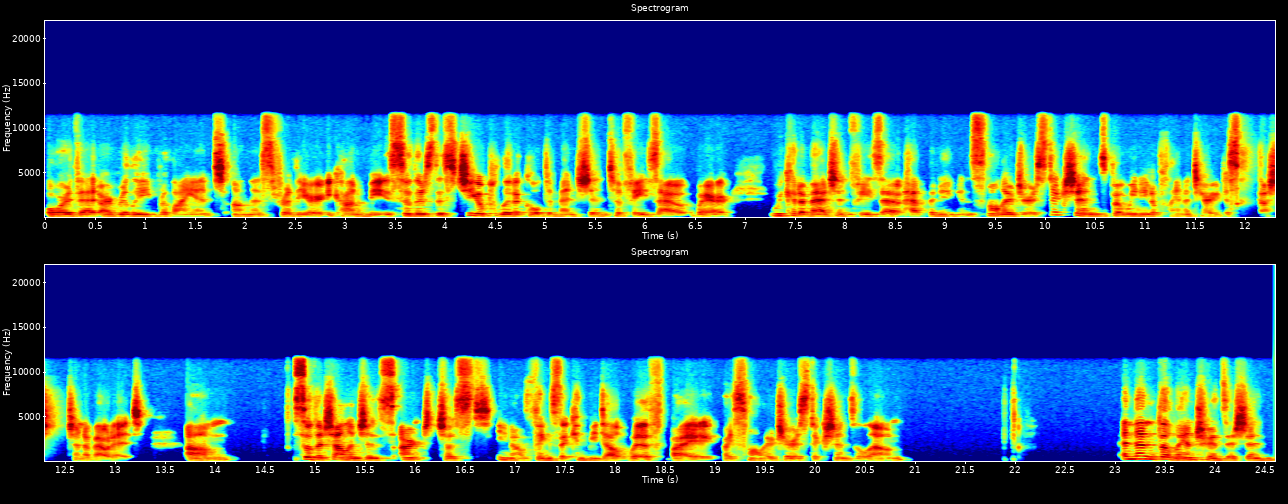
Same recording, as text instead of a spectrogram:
or that are really reliant on this for their economies. So there's this geopolitical dimension to phase out where we could imagine phase out happening in smaller jurisdictions, but we need a planetary discussion about it. Um, so the challenges aren't just you know things that can be dealt with by by smaller jurisdictions alone. And then the land transition,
